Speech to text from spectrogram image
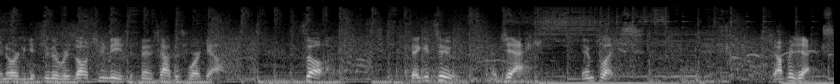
in order to get you the results you need to finish out this workout. So, take it to a jack in place. Jumping jacks.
